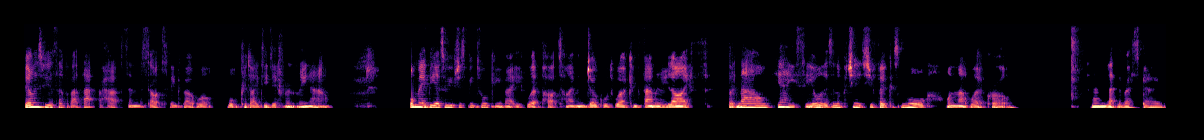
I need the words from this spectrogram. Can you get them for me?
be honest with yourself about that perhaps and start to think about, well, what could I do differently now? Or maybe, as we've just been talking about, you've worked part time and juggled work and family life. But now, yeah, you see, oh, there's an opportunity to focus more on that work role and let the rest go.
